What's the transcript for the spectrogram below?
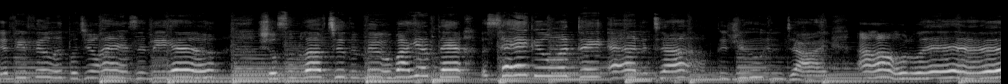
If you feel it, put your hands in the air. Show some love to the mirror while you're there. Let's take it one day at a time. Cause you and I outweigh.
